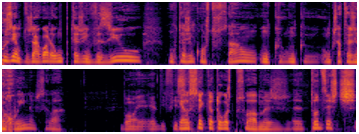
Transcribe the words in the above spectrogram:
por exemplo, já agora um que esteja em vazio, um que esteja em construção, um que, um que, um que já esteja em ruínas, sei lá. Bom, é, é difícil. Eu sei que é o teu gosto pessoal, mas. Uh, todos estes,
